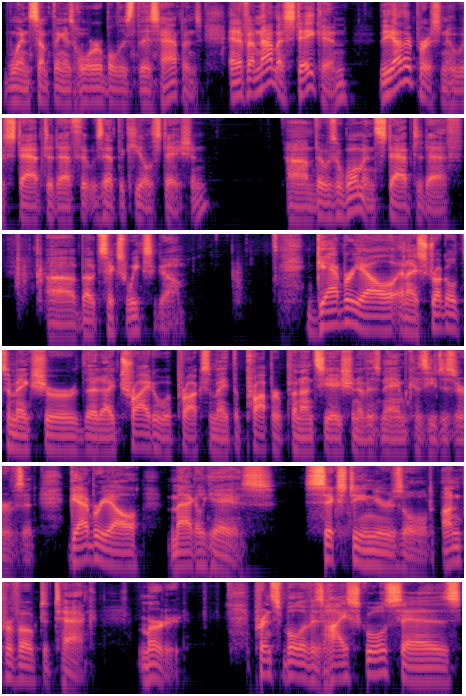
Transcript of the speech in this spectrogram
when something as horrible as this happens. And if I'm not mistaken, the other person who was stabbed to death that was at the Keele station, um, there was a woman stabbed to death uh, about six weeks ago. Gabriel, and I struggled to make sure that I try to approximate the proper pronunciation of his name because he deserves it. Gabriel Magalhaes, 16 years old, unprovoked attack, murdered. Principal of his high school says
